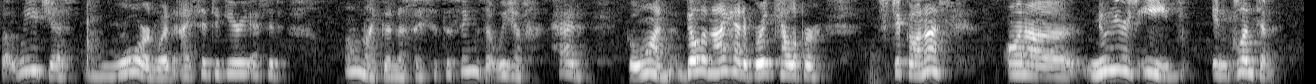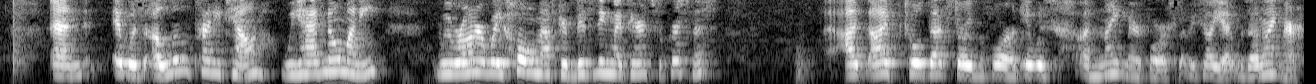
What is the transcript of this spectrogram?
But we just roared when I said to Gary, I said, oh my goodness, I said, the things that we have had go on. Bill and I had a brake caliper stick on us on a New Year's Eve in Clinton. And it was a little tiny town. We had no money. We were on our way home after visiting my parents for Christmas. I, have told that story before. It was a nightmare for us, let me tell you. It was a nightmare.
